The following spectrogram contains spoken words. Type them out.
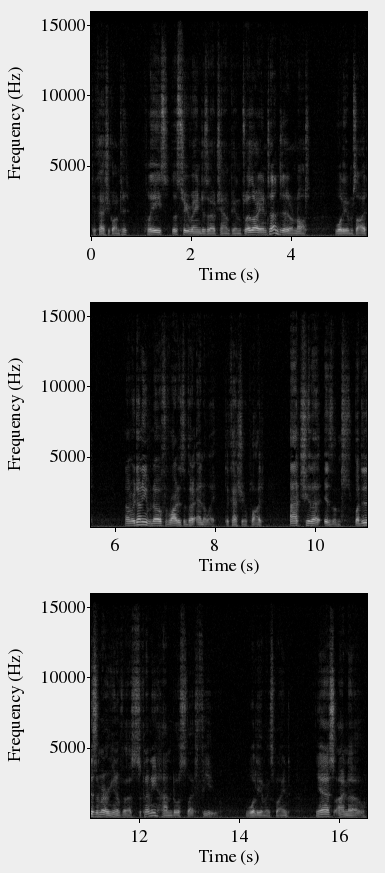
Takeshi grunted. Please, those three Rangers are our champions, whether I intended it or not, William sighed. And we don't even know if the riders are there anyway, Takeshi replied. Actually, there isn't, but it is a mirror universe, so it can only handle a select few, William explained. Yes, I know.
